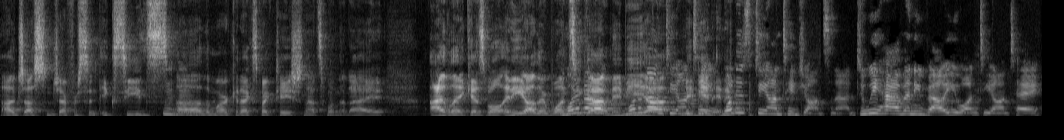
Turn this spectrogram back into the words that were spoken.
uh, Justin Jefferson exceeds uh, mm-hmm. the market expectation. That's one that I I like as well. Any other ones what you about, got? Maybe, what about uh, Diontae, maybe an, what is Diontae Johnson at? Do we have any value on Diontae?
